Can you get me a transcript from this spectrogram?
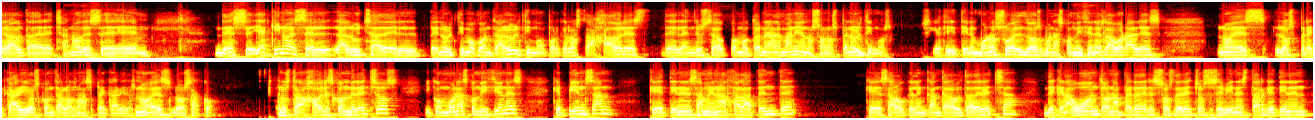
de la ultraderecha, ¿no? De ese, de ese, y aquí no es la lucha del penúltimo contra el último, porque los trabajadores de la industria automotor en Alemania no son los penúltimos. Es decir, tienen buenos sueldos, buenas condiciones laborales, no es los precarios contra los más precarios, no, es los, los trabajadores con derechos y con buenas condiciones que piensan que tienen esa amenaza latente, que es algo que le encanta a la ultraderecha, de que en algún momento van a perder esos derechos, ese bienestar que tienen,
